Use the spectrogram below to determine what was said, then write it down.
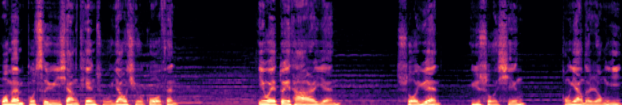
我们不至于向天主要求过分，因为对他而言，所愿与所行同样的容易。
